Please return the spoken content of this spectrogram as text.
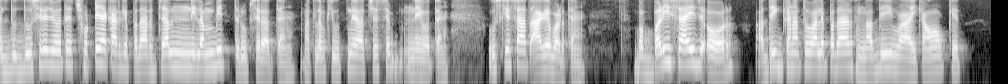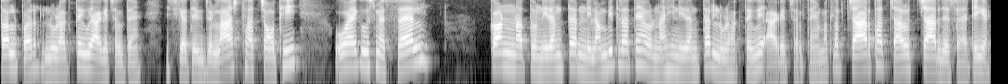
दू, दूसरे जो होते हैं छोटे आकार के पदार्थ जल निलंबित रूप से रहते हैं। मतलब कि उतने अच्छे से नहीं होते हैं। उसके साथ आगे बढ़ते हैं। बड़ी साइज़ और अधिक घनत्व वाले पदार्थ नदी, वाहिकाओं के तल पर लुढ़कते हुए आगे चलते हैं। इसके अतिरिक्त जो लास्ट था, चौथी, वो है कि उसमें सेल, कण न तो निरंतर निलंबित रहते हैं और न ही निरंतर लुढ़कते हुए आगे चलते हैं। मतलब चार था, चारों चार जैसा है, ठीक है?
